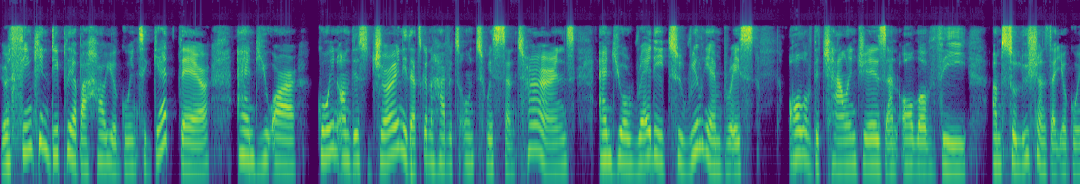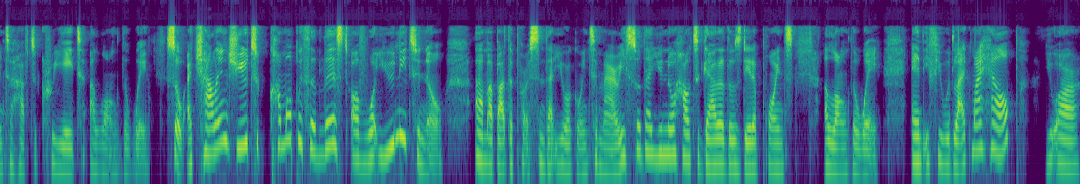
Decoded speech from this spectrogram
You're thinking deeply about how you're going to get there. And you are going on this journey that's going to have its own twists and turns. And you're ready to really embrace all of the challenges and all of the um, solutions that you're going to have to create along the way. So I challenge you to come up with a list of what you need to know um, about the person that you are going to marry so that you know how to gather those data points along the way. And if you would like my help, you are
